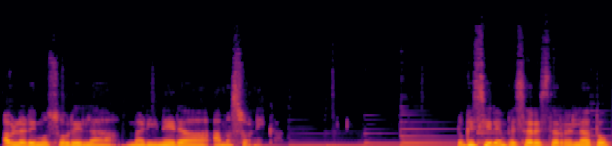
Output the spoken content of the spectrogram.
hablaremos sobre la marinera amazónica. No quisiera empezar este relato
